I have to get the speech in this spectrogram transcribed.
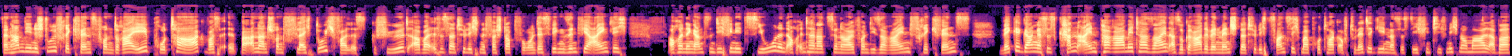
Dann haben die eine Stuhlfrequenz von drei pro Tag, was äh, bei anderen schon vielleicht Durchfall ist gefühlt, aber es ist natürlich eine Verstopfung. Und deswegen sind wir eigentlich auch in den ganzen Definitionen, auch international von dieser reinen Frequenz weggegangen. Es kann ein Parameter sein. Also gerade wenn Menschen natürlich 20 Mal pro Tag auf Toilette gehen, das ist definitiv nicht normal, aber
